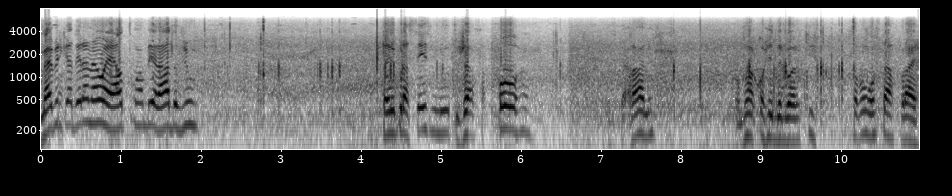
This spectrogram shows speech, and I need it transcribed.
Não é brincadeira não, é alto uma beirada, viu? Tá indo pra 6 minutos já, essa porra. Caralho. Vamos dar uma corrida agora aqui. Só vou mostrar a praia.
